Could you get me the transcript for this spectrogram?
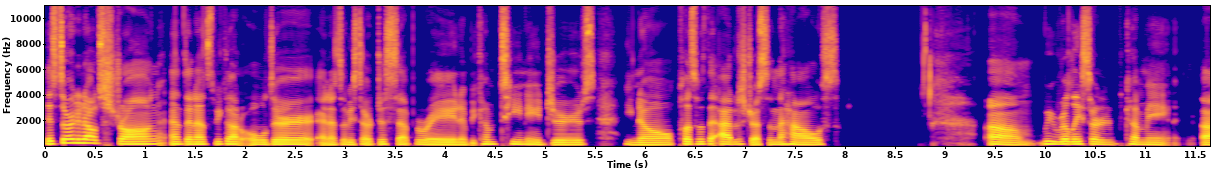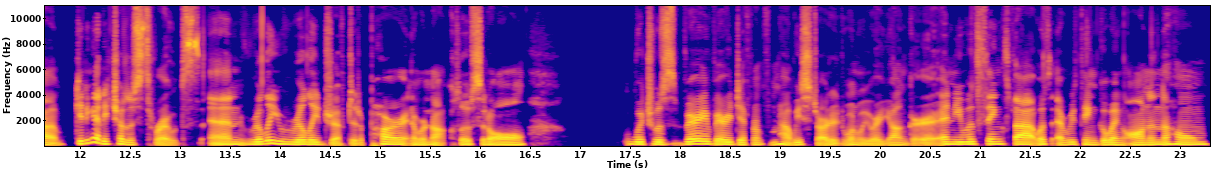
It started out strong, and then as we got older and as we started to separate and become teenagers, you know, plus with the added stress in the house, um, we really started becoming uh, getting at each other's throats and really, really drifted apart, and we're not close at all. Which was very, very different from how we started when we were younger. And you would think that with everything going on in the home,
